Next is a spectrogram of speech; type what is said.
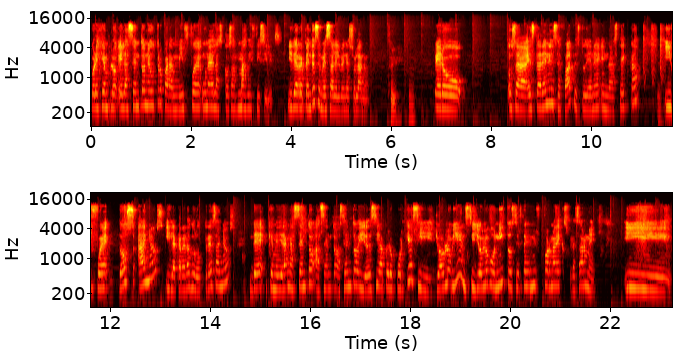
por ejemplo, el acento neutro para mí fue una de las cosas más difíciles. Y de repente se me sale el venezolano. Sí. Pero, o sea, estar en el CEFAT, estudié en, Azteca y fue dos años y la carrera duró tres años de que me dieran acento, acento, acento y yo decía, pero ¿por qué? Si yo hablo bien, si yo hablo bonito, si esta es mi forma de expresarme. Y,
